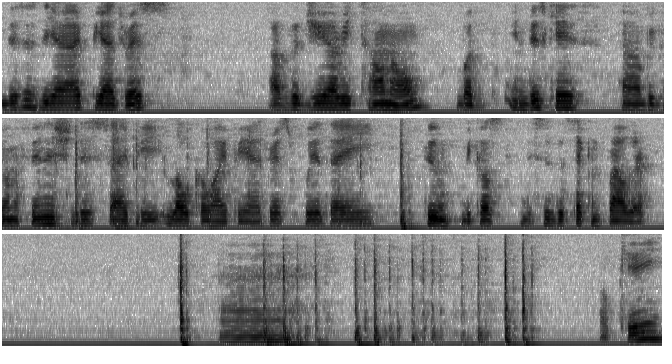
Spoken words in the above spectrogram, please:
This is the IP address of the GRE tunnel but in this case uh, we're gonna finish this IP local IP address with a 2 because this is the second router. Uh, okay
